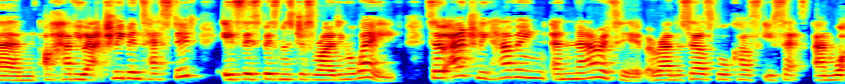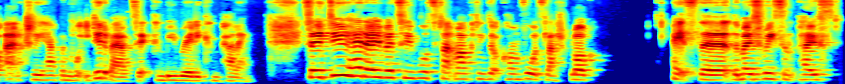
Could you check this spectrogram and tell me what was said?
Um, have you actually been tested? Is this business just riding a wave? So actually having a narrative around the sales forecast that you set and what actually happened, what you did about it can be really compelling. So do head over to watertightmarketing.com forward slash blog. It's the, the most recent post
